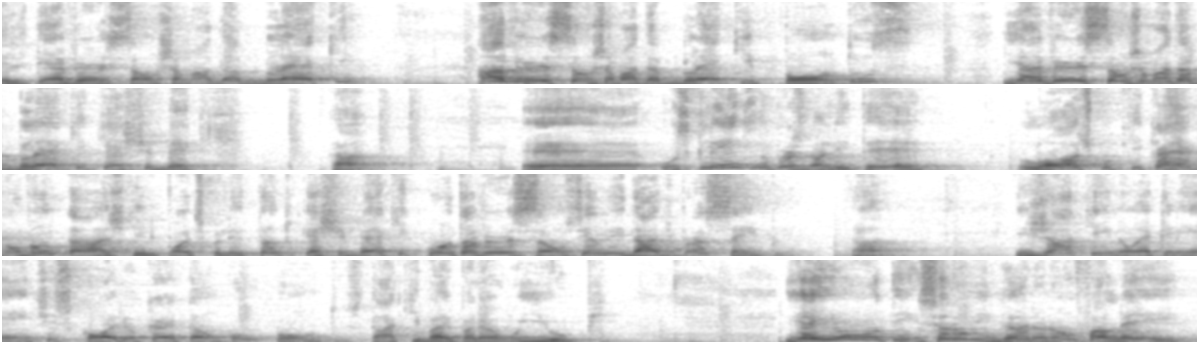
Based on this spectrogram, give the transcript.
ele tem a versão chamada Black, a versão chamada Black Pontos e a versão chamada Black Cashback, tá? É, os clientes do Personalité, lógico que carregam vantagem, que ele pode escolher tanto o cashback quanto a versão sem anuidade para sempre, tá? E já quem não é cliente, escolhe o cartão com pontos, tá? Que vai para o IUP. E aí ontem, se eu não me engano, eu não falei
